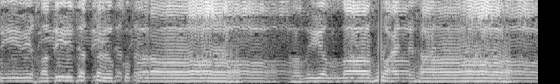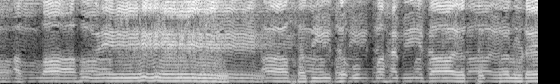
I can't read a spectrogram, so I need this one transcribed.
ദേവി ഖദീജത്തുൽ കുബറ റളിയല്ലാഹു അൻഹാ. അല്ലാഹുവേ ആ ഖദീജ ഉമ്മ ഹബീബായ തങ്ങളുടെ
